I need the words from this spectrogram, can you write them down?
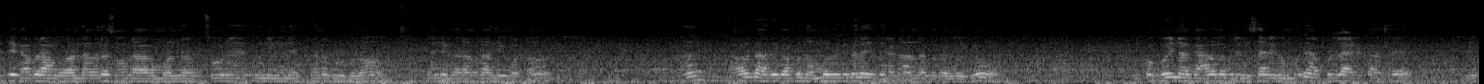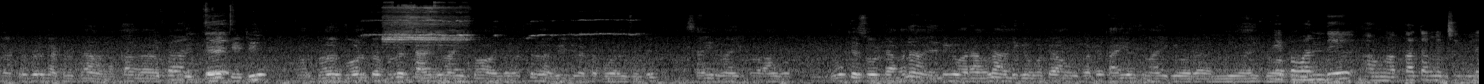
இதுக்கப்புறம் அவங்க வந்தாங்கன்னா சோறு ஆக மாட்டோம் சோறு துணி மணி எடுத்து தானே கொடுக்கணும் என்னைக்கு வராங்களோ அன்றைக்கி மட்டும். அவ்வளோதான் அதுக்கப்புறம் நம்மளுக்கு தானே இந்த இடம் அண்ணாக்கு தம்பிக்கும். இப்போ போய் நான் கிராமத்தில் விசாரிக்கும் போது அப்படிலாம் இருக்காது. நீ கட்டுறது கட்டுறது தான். அக்காங்க கேட்டுட்டு ஒரு போர்டு பேப்பரில் சைன் வாங்கிக்கோ இந்த இடத்துல நான் வீடு கட்ட போகிறேன்னு சொல்லிட்டு சைன் வாங்கிக்கோ. அவங்க ஓகே சொல்லிட்டாங்கன்னா என்னைக்கு வராங்களோ அன்றைக்கி மட்டும் அவங்க கிட்ட கையெழுத்து வாங்கிக்கோ நீ வாங்கிக்கோ. இப்போ வந்து அவங்க அக்கா தங்கச்சிங்கள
